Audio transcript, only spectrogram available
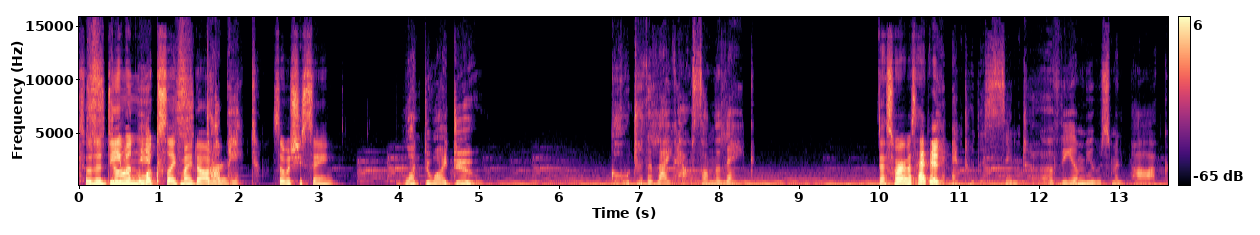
So the Stop demon it. looks like my daughter? Stop it. Is that what she's saying? What do I do? Go to the lighthouse on the lake That's where I was headed. and to the center of the amusement park.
